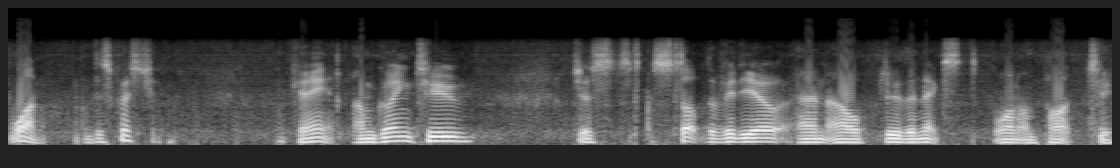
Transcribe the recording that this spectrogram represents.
1 of this question. Okay, I'm going to just stop the video and I'll do the next one on part 2.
